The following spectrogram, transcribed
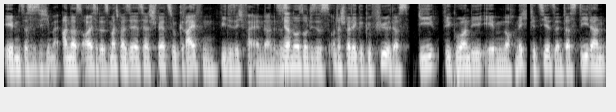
eben, dass es sich immer anders äußert. Es ist manchmal sehr, sehr schwer zu greifen, wie die sich verändern. Es ist ja. nur so dieses unterschwellige Gefühl, dass die Figuren, die eben noch nicht infiziert sind, dass die dann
